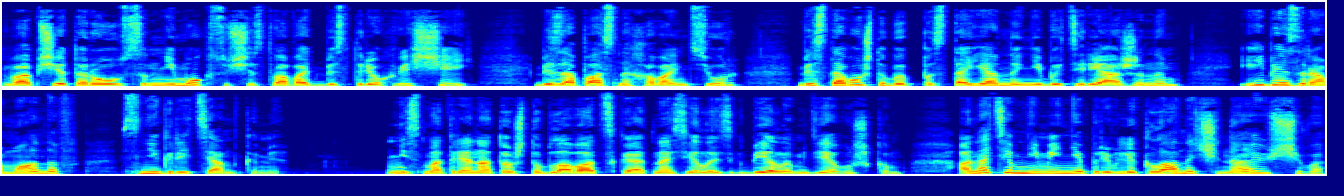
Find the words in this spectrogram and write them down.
Вообще-то Роусон не мог существовать без трех вещей – безопасных авантюр, без того, чтобы постоянно не быть ряженым, и без романов с негритянками. Несмотря на то, что Блаватская относилась к белым девушкам, она, тем не менее, привлекла начинающего,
